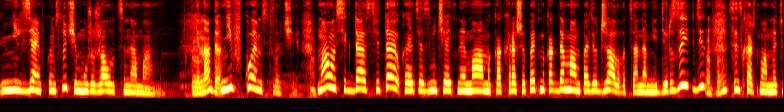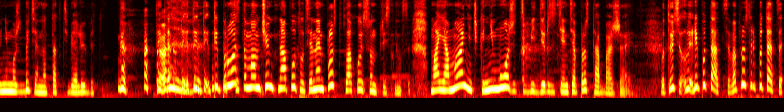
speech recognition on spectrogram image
нельзя ни в коем случае мужу жаловаться на маму. Не надо? Ни в коем случае. Мама всегда святая, какая у тебя замечательная мама, как хорошо. Поэтому, когда мама пойдет жаловаться, она мне дерзит, Мгм. сын скажет, мам, ну этого не может быть, она так тебя любит. Ты, ты, ты, ты, ты просто, мам, что-нибудь напутала. Тебе, наверное, просто плохой сон приснился. Моя Манечка не может тебе дерзить, она тебя просто обожает. Вот, то есть репутация, вопрос репутации.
